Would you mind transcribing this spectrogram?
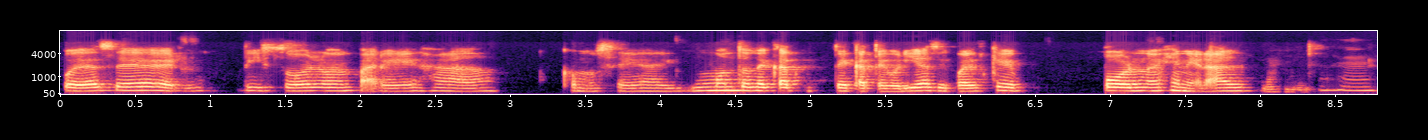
Puede ser di solo, en pareja, como sea. Hay un montón de, ca- de categorías, igual que porno en general. Ujú. Ujú.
